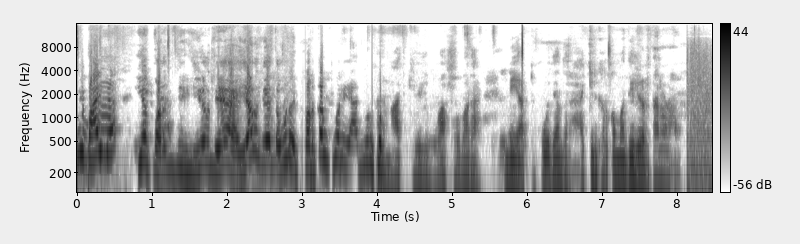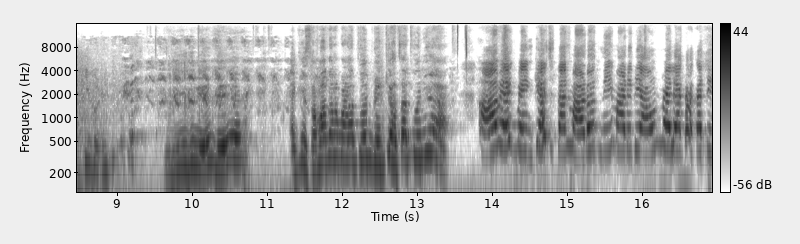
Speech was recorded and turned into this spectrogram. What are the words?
ನೀ ಬಾಯ್ದೆ ಏ ಕೊಡ್ತಿ ಹೇಳ್ದೆ ಹೇಳ್ದೆ ಅಂತ ಉಡ ಕೊಡ್ತಾನ ಫೋನ್ ಯಾವ್ದು ರೂಪಾಯಿ ಮಾತ್ ಕೇಳಿ ವಾ ಹೋಗ್ಬೇಡ ನೀ ಅತ್ ಹೋದೆ ಅಂದ್ರೆ ಆಕಿನ ಕರ್ಕೊಂಡ್ ಬಂದು ಇಲ್ಲಿ ಇರ್ತಾನ ನಾವು ಇದನ್ನ ಹೇಳ್ದೆ ಆಕಿ ಸಮಾಧಾನ ಮಾಡತ್ವ ಬೆಂಕಿ ಹತ್ತತ್ವ ನೀ. ಆಮ್ಯಾಗ ಬೆಂಕಿ ಹಚ್ತಾನ್ ಮಾಡೋದ್ ನೀ ಮಾಡಿದಿ? ಅವನ್ ಮೇಲೆ ಯಾಕೆ ಹಾಕತಿ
